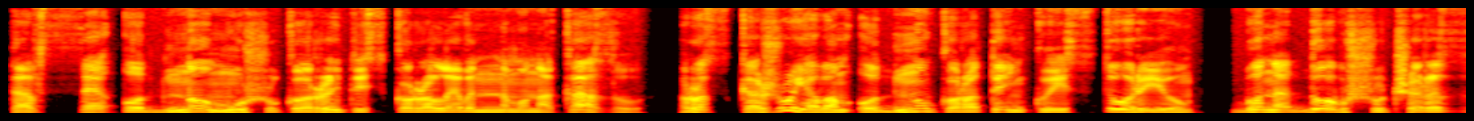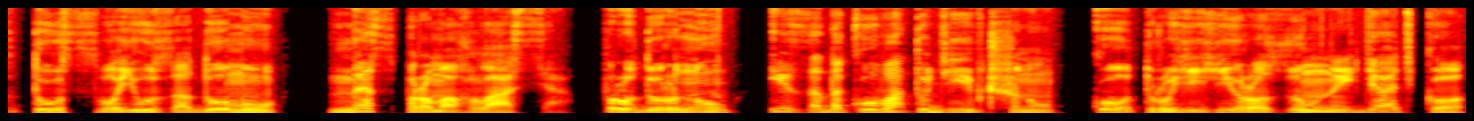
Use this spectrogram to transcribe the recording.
та все одно мушу коритись королевинному наказу, розкажу я вам одну коротеньку історію, бо надовшу через ту свою задуму не спромоглася. Про дурну і задакувату дівчину, котру її розумний дядько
